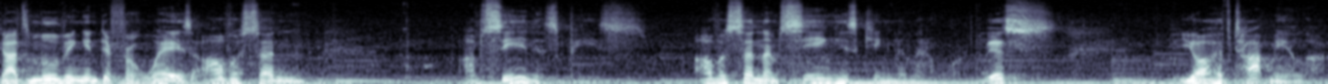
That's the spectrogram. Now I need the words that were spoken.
God's moving in different ways. All of a sudden, I'm seeing his peace. All of a sudden, I'm seeing his kingdom at work. This, y'all have taught me a lot of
